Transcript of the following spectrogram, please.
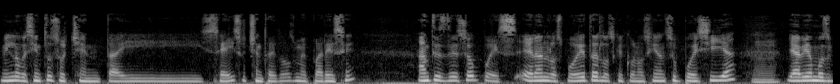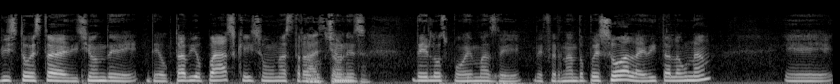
1986, 82 me parece. Antes de eso, pues eran los poetas los que conocían su poesía. Ya habíamos visto esta edición de, de Octavio Paz, que hizo unas Ah, traducciones de los poemas de, de Fernando Pessoa, la edita la UNAM. Eh,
